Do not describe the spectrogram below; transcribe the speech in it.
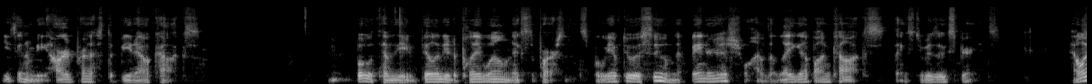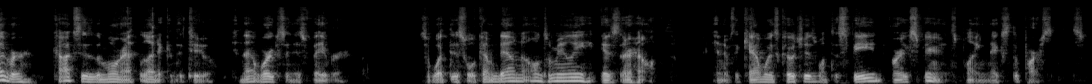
he's going to be hard pressed to beat out Cox. Both have the ability to play well next to Parsons, but we have to assume that Vander will have the leg up on Cox thanks to his experience. However, Cox is the more athletic of the two, and that works in his favor. So, what this will come down to ultimately is their health, and if the Cowboys coaches want the speed or experience playing next to Parsons.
